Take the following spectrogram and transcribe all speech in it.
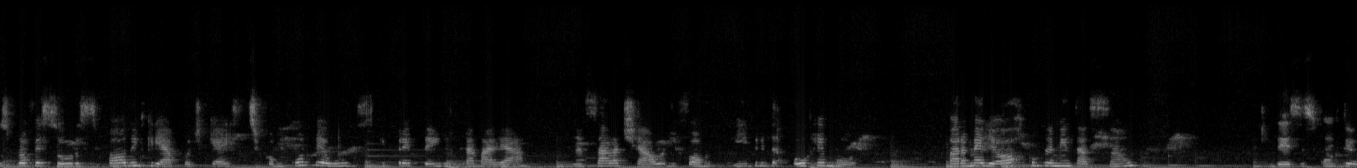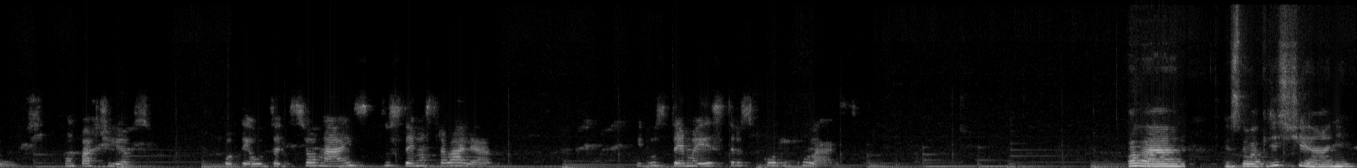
Os professores podem criar podcasts como conteúdos que pretendem trabalhar na sala de aula de forma híbrida ou remota, para melhor complementação desses conteúdos, compartilhando conteúdos adicionais dos temas trabalhados e dos temas extracurriculares. Olá, eu sou a Cristiane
